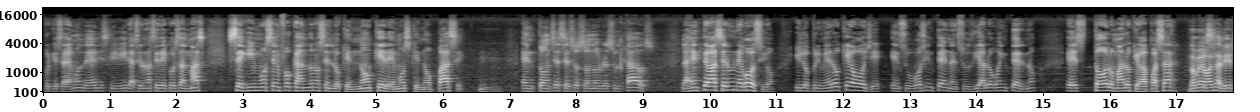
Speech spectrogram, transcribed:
porque sabemos leer y escribir y hacer una serie de cosas más, seguimos enfocándonos en lo que no queremos que no pase. Entonces esos son los resultados. La gente va a hacer un negocio y lo primero que oye en su voz interna, en su diálogo interno, es todo lo malo que va a pasar. No me va a salir.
